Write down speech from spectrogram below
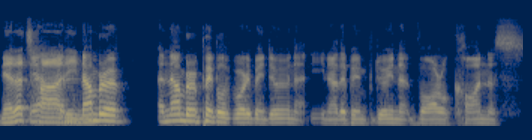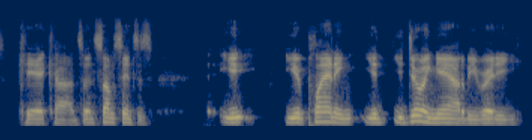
Now that's Yeah, hard. A in number of a number of people have already been doing that. You know, they've been doing that viral kindness care card. So in some senses, you you're planning you you're doing now to be ready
